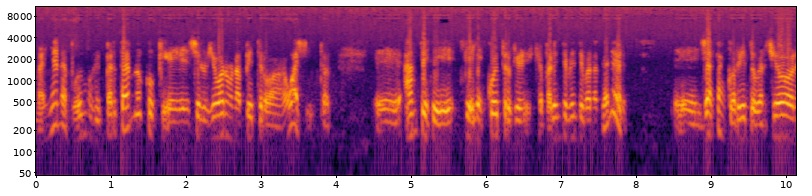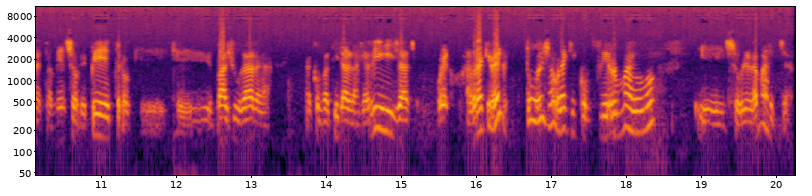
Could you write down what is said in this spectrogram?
Mañana podemos despertarnos con que se lo llevaron a Petro a Washington eh, antes de- del encuentro que, que aparentemente van a tener. Eh, ya están corriendo versiones también sobre Petro, que, que va a ayudar a, a combatir a las guerrillas. Bueno, habrá que ver, todo eso habrá que confirmarlo eh, sobre la marcha.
